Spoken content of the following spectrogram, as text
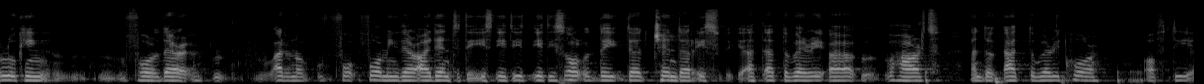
looking for their I don't know, for, forming their identity. It, it, it is all, the, the gender is at, at the very uh, heart and the, at the very core of the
